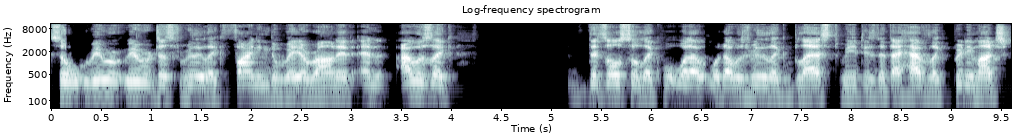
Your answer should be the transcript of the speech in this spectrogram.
so we were we were just really like finding the way around it and i was like that's also like wh- what I, what I was really like blessed with is that I have like pretty much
